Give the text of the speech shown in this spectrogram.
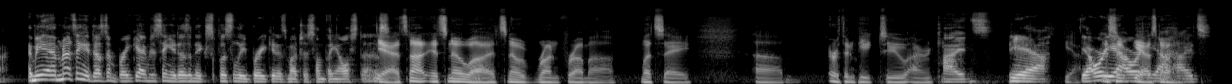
I mean, I'm not saying it doesn't break it. I'm just saying it doesn't explicitly break it as much as something else does. Yeah, it's not. It's no. Uh, it's no run from. Uh, let's say, um, Earthen Peak to Iron Keep. Heide's. Yeah. Yeah. Yeah. Or It's yeah. no- Or, yeah, yeah. no Heide's. Heide's.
